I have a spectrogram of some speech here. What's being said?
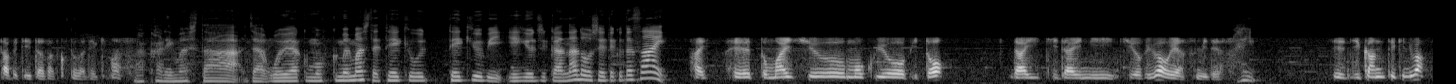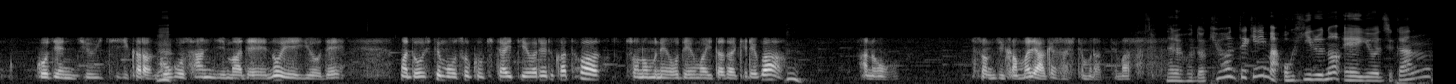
食べていただくことができます。わかりました。じゃあご予約も含めまして提供定休日営業時間など教えてください。はい、えっ、と、毎週木曜日と第1、第2日曜日がお休みです。はい。で時間的には午前11時から午後3時までの営業で、まあ、どうしても遅く来たいと言われる方は、その旨お電話いただければ、うん。あの、その時間まで開けさせてもらってます。なるほど。基本的にまあお昼の営業時間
